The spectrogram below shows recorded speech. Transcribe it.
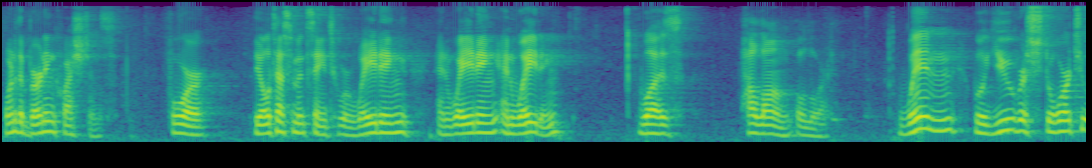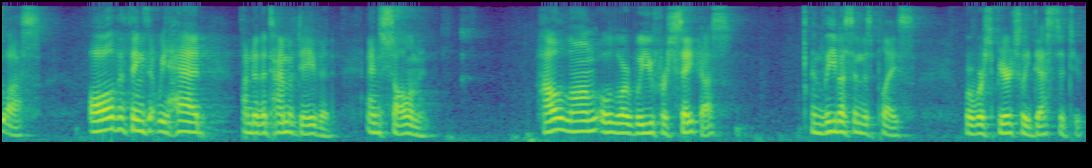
One of the burning questions for the Old Testament saints who were waiting and waiting and waiting was, How long, O Lord? When will you restore to us all the things that we had under the time of David and Solomon? How long, O Lord, will you forsake us and leave us in this place where we're spiritually destitute?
